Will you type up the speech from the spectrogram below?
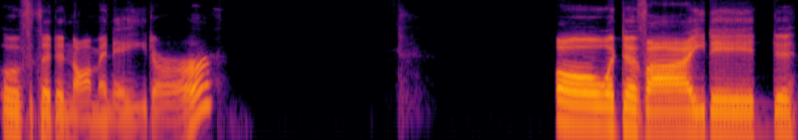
of the denominator. All divided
